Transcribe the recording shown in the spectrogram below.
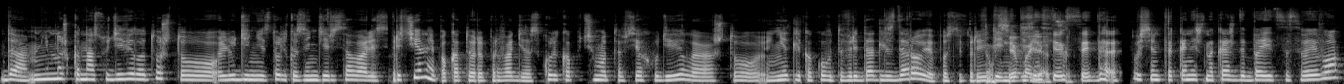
Да, немножко нас удивило то, что люди не столько заинтересовались причиной, по которой проводилась, сколько почему-то всех удивило, что нет ли какого-то вреда для здоровья здоровья после проведения Все дезинфекции. Да. В общем-то, конечно, каждый боится своего.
